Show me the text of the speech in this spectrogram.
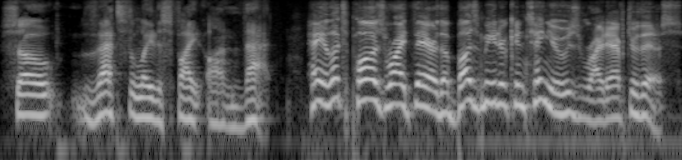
So that's the latest fight on that. Hey, let's pause right there. The buzz meter continues right after this.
